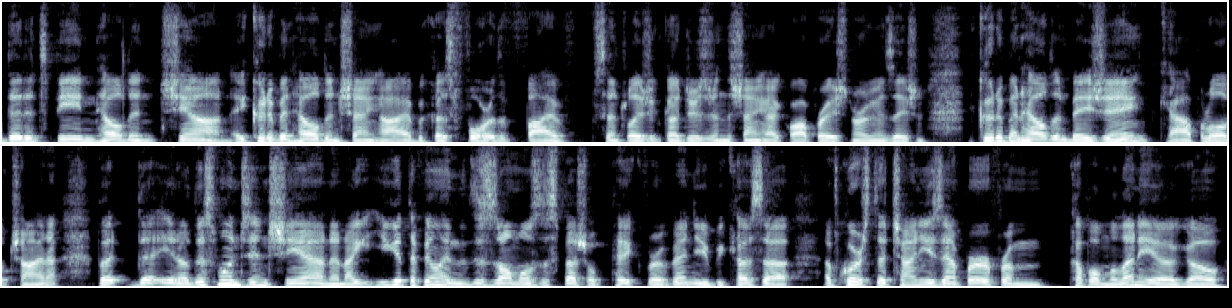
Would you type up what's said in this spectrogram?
that it's being held in Xi'an. It could have been held in Shanghai because four of the five Central Asian countries in the Shanghai Cooperation Organization. It could have been held in Beijing, capital of China. But the, you know, this one's in Xi'an, and I you get the feeling that this is almost a special pick for a venue because, uh, of course, the Chinese emperor from a couple millennia ago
